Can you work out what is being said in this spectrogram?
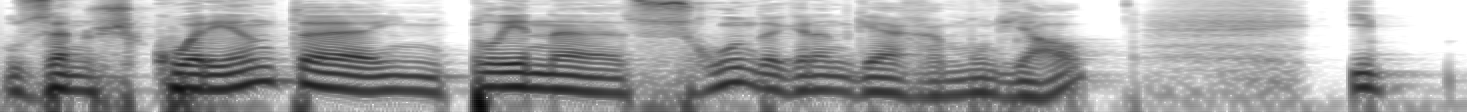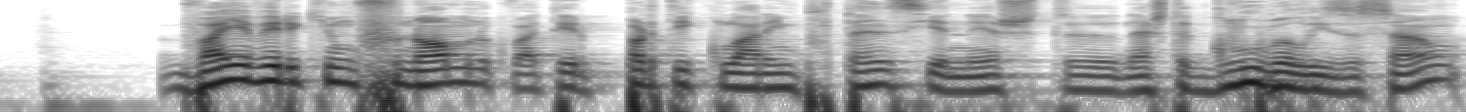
os anos 40, em plena Segunda Grande Guerra Mundial. E vai haver aqui um fenómeno que vai ter particular importância neste, nesta globalização,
